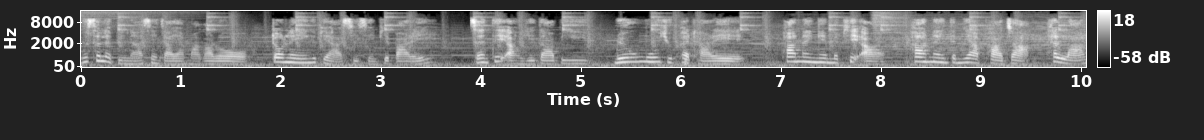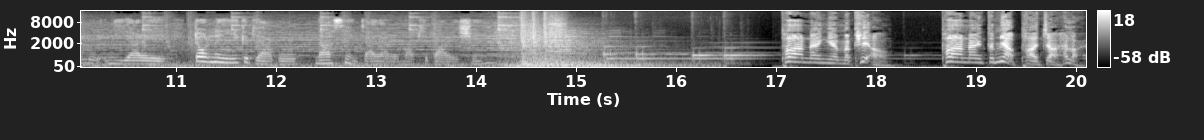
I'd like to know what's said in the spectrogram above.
ခုဆက်လက်ပြီးနားဆင်ကြရမှာကတော့တော်လှန်ရေးကြပြအစီအစဉ်ဖြစ်ပါတယ်။ဇန်တိအောင်ရေးသားပြီးမျိုးဦးမိုးယူဖတ်ထားတဲ့ဖာနိုင်ငံမဖြစ်အောင်ဖာနိုင်သမျှဖာကြဟက်လားလို့အမည်ရတဲ့တော်လှန်ရေးကြပြကိုနားဆင်ကြရတော့မှာဖြစ်ပါရဲ့ရှင်။ဖာနိုင်ငံမဖြစ်အောင်ဖာနိုင်သမျှဖာကြဟက်လား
